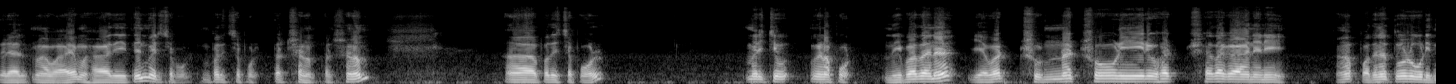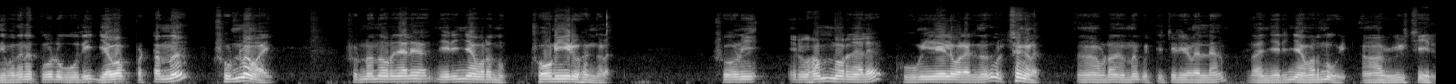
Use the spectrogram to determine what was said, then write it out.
ദുരാത്മാവായ മഹാദൈത്യൻ മരിച്ചപ്പോൾ പതിച്ചപ്പോൾ. തക്ഷണം തക്ഷണം പതിച്ചപ്പോൾ മരിച്ചു വീണപ്പോൾ. നിപതന ജവക്ഷുണ്ണക്ഷോണീരുഹക്ഷതകാനനെ. ആ പതനത്തോടു കൂടി നിപതനത്തോടു കൂടി ജവം പെട്ടെന്ന് ക്ഷുണ്ണമായി. ക്ഷുണ്ണം എന്ന് പറഞ്ഞാൽ ഞെരിഞ്ഞമർന്നു ക്ഷോണീരുഹങ്ങൾ ക്ഷോണി രുഹം എന്ന് പറഞ്ഞാൽ ഭൂമിയിൽ വളരുന്നത് വൃക്ഷങ്ങൾ അവിടെ നിന്ന് കുറ്റിച്ചെടികളെല്ലാം ഞെരിഞ്ഞമർന്നു പോയി ആ വീഴ്ചയിൽ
